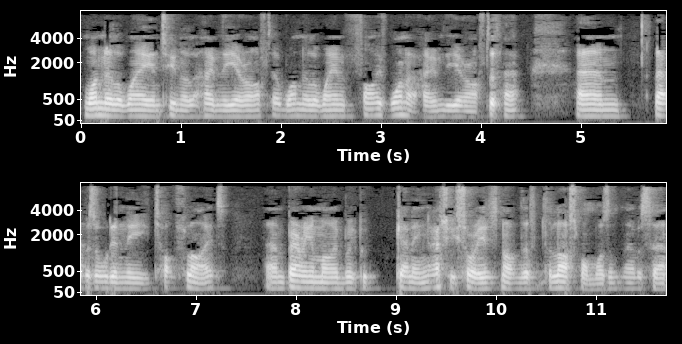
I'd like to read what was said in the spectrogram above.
1 0 away and 2 0 at home the year after. 1 0 away and 5 1 at home the year after that. Um, that was all in the top flight. Um, bearing in mind we were getting, actually, sorry, it's not, the, the last one wasn't. That was uh,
